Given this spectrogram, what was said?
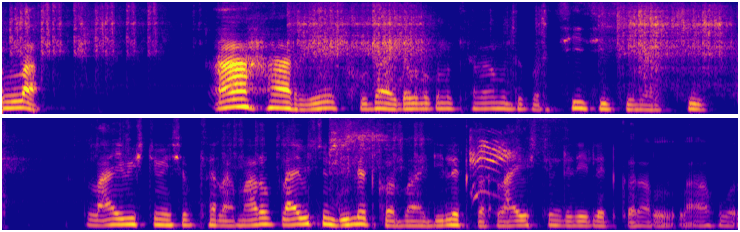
আল্লাহ। আহা রে খুদা, এটা বলে কোনো খেলার মধ্যে পড়ে। ছি ছি ছি মার ছি। লাইভ স্ট্রিম এসব খেলা মারুক লাইভ স্ট্রিম ডিলিট কর ভাই ডিলিট কর লাইভ স্ট্রিমটা ডিলিট কর, আল্লাহ আকবার।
